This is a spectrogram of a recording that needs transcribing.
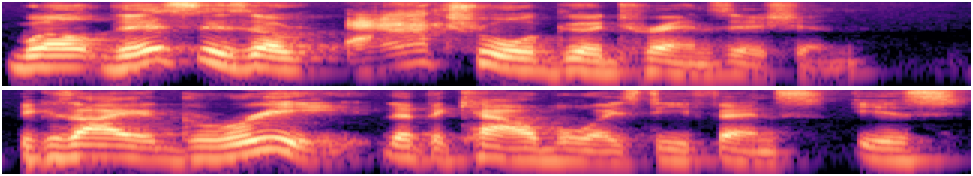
Well, this is a actual good transition because I agree that the Cowboys defense is,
